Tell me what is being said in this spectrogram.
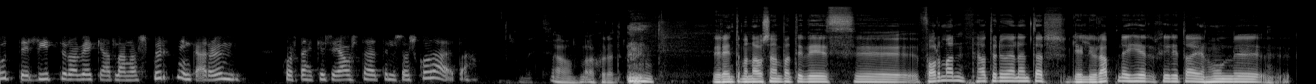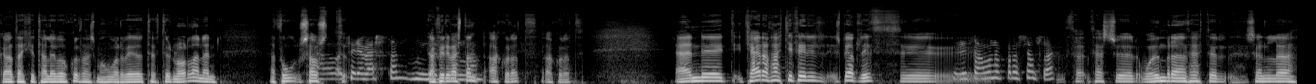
úti lítur að vekja allan á spurningar um hvort ekki sé ástæði til þess að skoða þetta. Já, akkurat. Við reyndum að ná sambandi við uh, formann hattunuganendar, Lilju Rappnei hér fyrir dag en hún uh, gæti ekki tala við okkur þar sem hún var veðut eftir norðan en að þú sást... Já, fyrir vestan. Já, fyrir vestan, akkurat, akkurat. En uh, kæra þakki fyrir spjallið. Fyrir þá hún er bara sjálfsagt. Þessu er, og umræðan þetta er sennilega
